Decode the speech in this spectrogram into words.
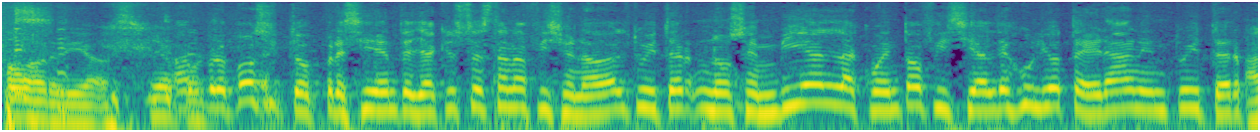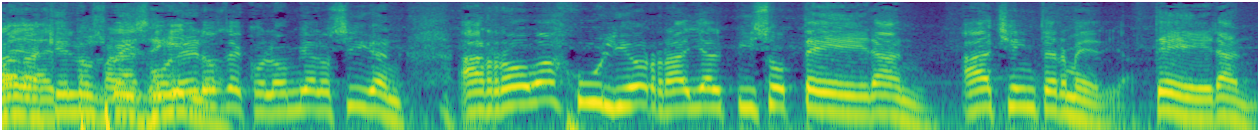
Por Dios. A propósito, presidente, ya que usted es tan aficionado al Twitter, nos envían la cuenta oficial de Julio Teherán en Twitter A para ver, que los beisboleros de Colombia lo sigan. Arroba Julio raya al piso Teherán. H intermedia. Teherán.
